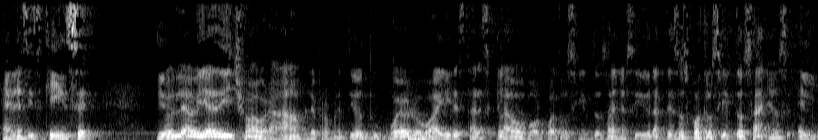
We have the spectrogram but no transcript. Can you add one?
Génesis 15. Dios le había dicho a Abraham, le prometió, tu pueblo va a ir a estar esclavo por 400 años y durante esos 400 años el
